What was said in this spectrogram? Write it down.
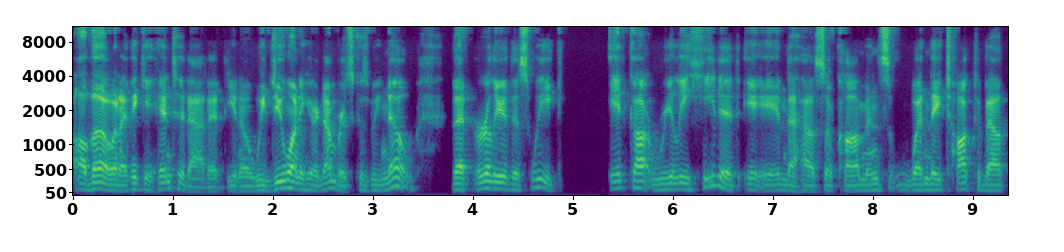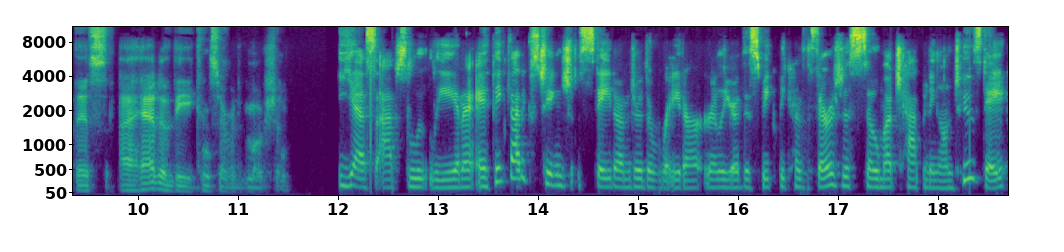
although, and I think you hinted at it, you know, we do want to hear numbers because we know that earlier this week it got really heated in the House of Commons when they talked about this ahead of the Conservative motion. Yes, absolutely. And I, I, think that exchange stayed under the radar earlier this week because there's just so much happening on Tuesday.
